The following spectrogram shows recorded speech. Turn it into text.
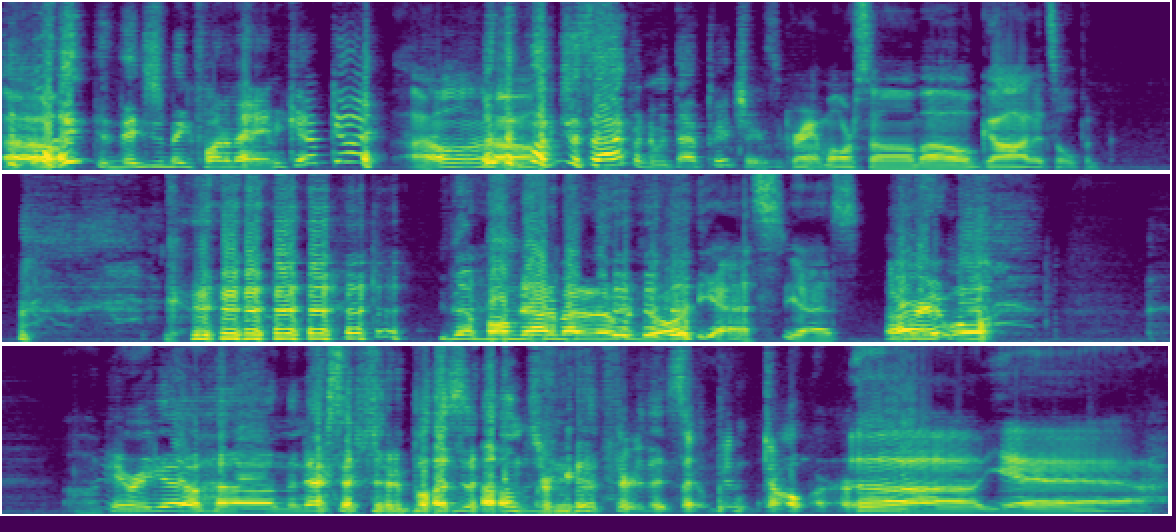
Oh, What? Did they just make fun of a handicapped guy? I don't What the know. fuck just happened with that picture? His grandma or some. Oh god, it's open. You that bummed out about an open door? yes, yes. All right, well, Oh, here we go. Uh, on the next episode of Busted Hums, we're going to go through this open door. Uh, yeah.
